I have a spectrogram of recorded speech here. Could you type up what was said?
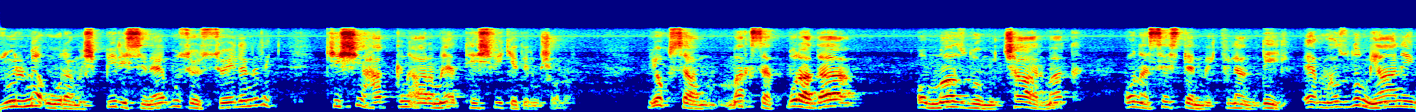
zulme uğramış birisine bu söz söylenerek kişi hakkını aramaya teşvik edilmiş olur. Yoksa maksat burada o mazlumu çağırmak, ona seslenmek filan değil. E mazlum yani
